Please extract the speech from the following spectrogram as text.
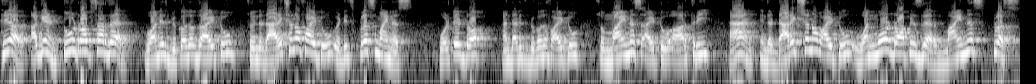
here again two drops are there one is because of the I2 so in the direction of I2 it is plus minus voltage drop and that is because of I2 so minus I2 R3 and in the direction of I2 one more drop is there. Minus plus.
